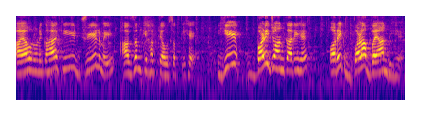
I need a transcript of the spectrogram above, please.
आया। उन्होंने कहा कि जेल में आज़म की हत्या हो सकती है। ये बड़ी जानकारी है और एक बड़ा बयान भी है।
